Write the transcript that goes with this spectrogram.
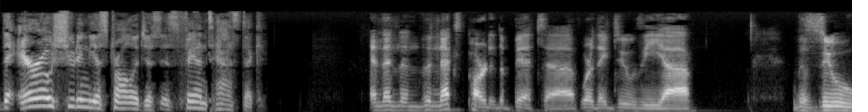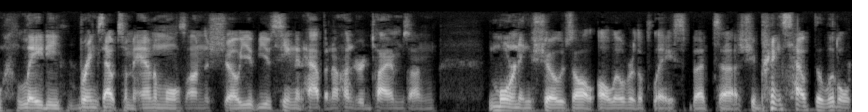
The arrow shooting the astrologist is fantastic. And then the, the next part of the bit, uh, where they do the, uh, the zoo lady brings out some animals on the show. You, you've seen it happen a hundred times on morning shows all, all over the place, but, uh, she brings out the little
